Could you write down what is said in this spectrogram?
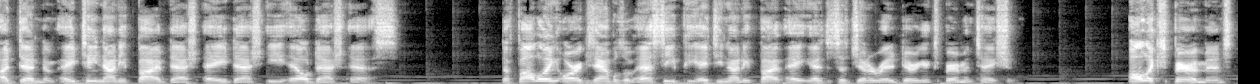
Addendum 1895-A-EL-S The following are examples of SCP-1895-A instances generated during experimentation. All experiments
